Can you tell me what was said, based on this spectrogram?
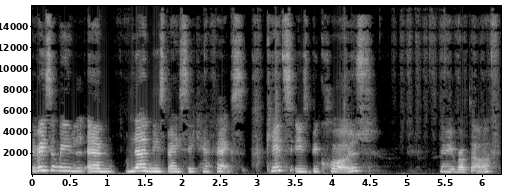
The reason we um, learn these basic effects, kids, is because, let me rub that off,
